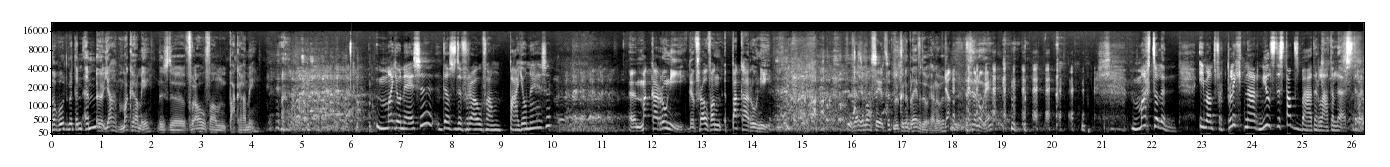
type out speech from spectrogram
Nog woorden met een M? Uh, ja, Macramé. Dus de vrouw van Pacramé. Mayonaise, dat is de vrouw van Payonaise. Uh, macaroni, de vrouw van Pacaroni. Dat is gelanceerd. Hè? We kunnen blijven doorgaan hoor. Ja, en er nog hè. Martelen. Iemand verplicht naar Niels de Stadsbader laten luisteren.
